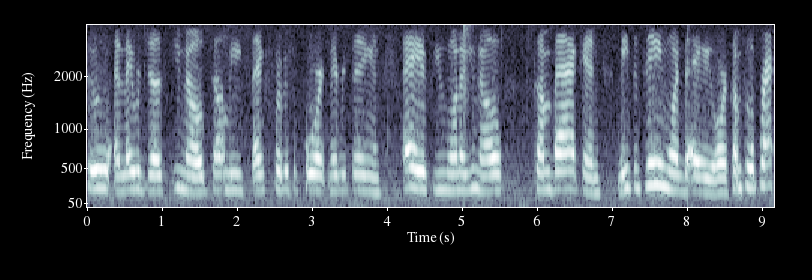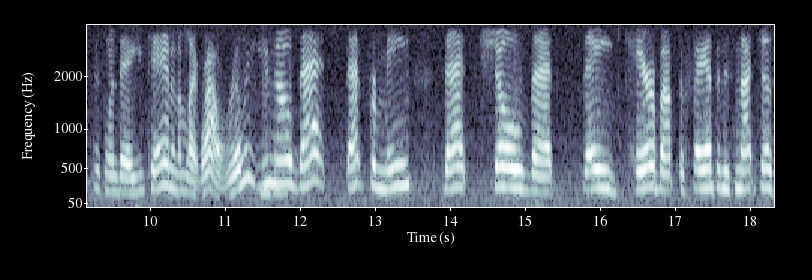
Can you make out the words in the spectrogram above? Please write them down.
too, and they were just, you know, telling me thanks for the support and everything. And hey, if you want to, you know, come back and meet the team one day or come to a practice one day, you can. And I'm like, wow, really? Mm-hmm. You know, that, that for me, that shows that they care about the fans and it's not just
